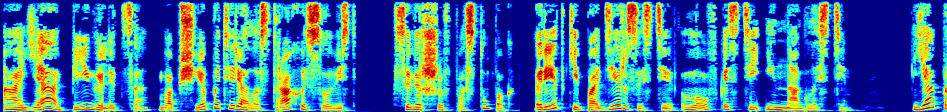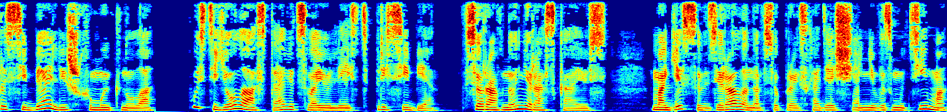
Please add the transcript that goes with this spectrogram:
А я, пигалица, вообще потеряла страх и совесть, совершив поступок, редкий по дерзости, ловкости и наглости. Я про себя лишь хмыкнула. Пусть Йола оставит свою лесть при себе. Все равно не раскаюсь. Магесса взирала на все происходящее невозмутимо,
